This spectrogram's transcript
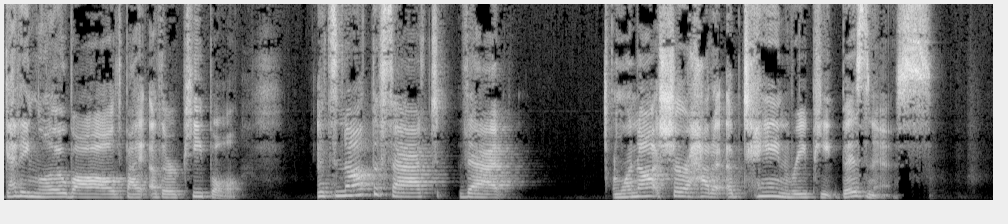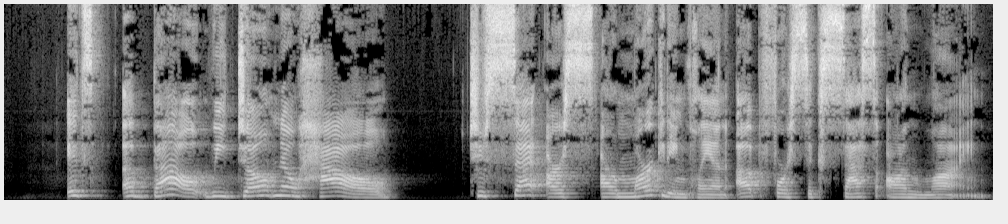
getting lowballed by other people. It's not the fact that we're not sure how to obtain repeat business. It's about we don't know how to set our, our marketing plan up for success online.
